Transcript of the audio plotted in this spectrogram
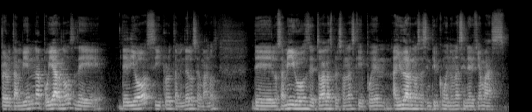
pero también apoyarnos de, de Dios, sí, pero también de los hermanos, de los amigos, de todas las personas que pueden ayudarnos a sentir como en una sinergia más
